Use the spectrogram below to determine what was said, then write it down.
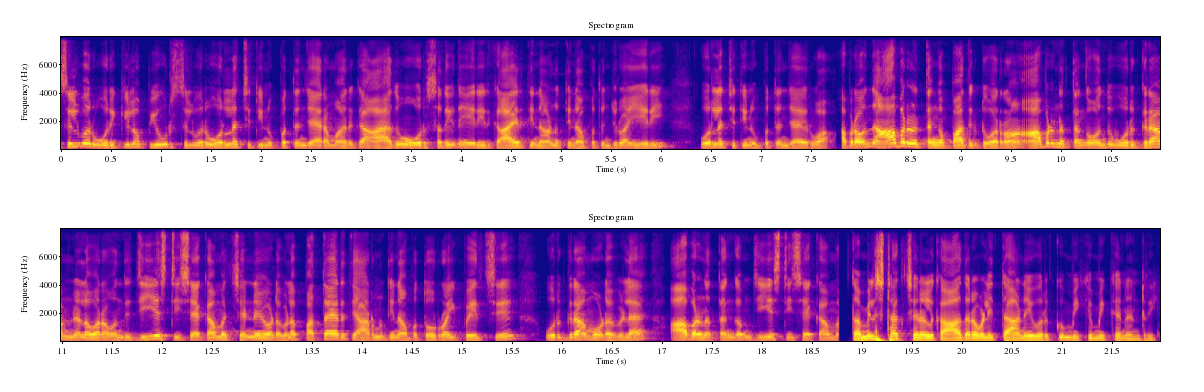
சில்வர் ஒரு கிலோ பியூர் சில்வர் ஒரு லட்சத்தி முப்பத்தஞ்சாயிரமாக இருக்குது அதுவும் ஒரு சதவீதம் ஏறி இருக்குது ஆயிரத்தி நானூற்றி நாற்பத்தஞ்சு ரூபா ஏறி ஒரு லட்சத்தி முப்பத்தஞ்சாயிரம் ரூபா. அப்புறம் வந்து ஆபரண தங்கம் பார்த்துக்கிட்டு வர்றோம். ஆபரண தங்கம் வந்து ஒரு கிராம் நிலவரம் வந்து ஜிஎஸ்டி சேர்க்காம சென்னையோட விலை பத்தாயிரத்தி அறநூற்றி நாற்பத்தோரு ரூபாய்க்கு போயிடுச்சு ஒரு கிராமோட விலை ஆபரண தங்கம் ஜிஎஸ்டி சேர்க்காம. தமிழ் ஸ்டாக் சேனலுக்கு ஆதரவளித்த அனைவருக்கும் மிக்க மிக்க நன்றி.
